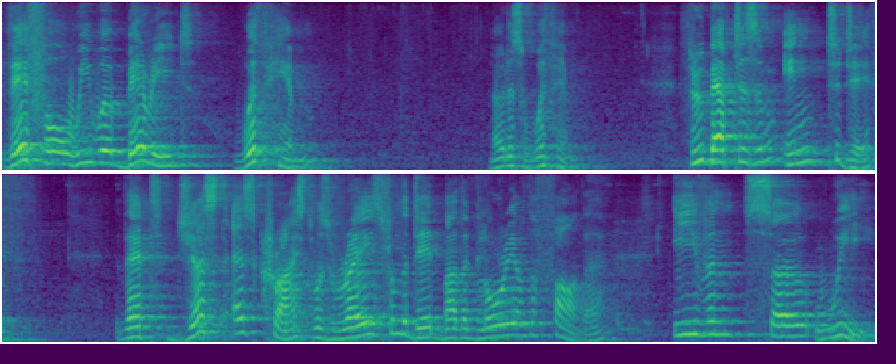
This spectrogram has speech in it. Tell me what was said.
Therefore we were buried with Him. Notice with Him. Through baptism into death, that just as Christ was raised from the dead by the glory of the Father, even so we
